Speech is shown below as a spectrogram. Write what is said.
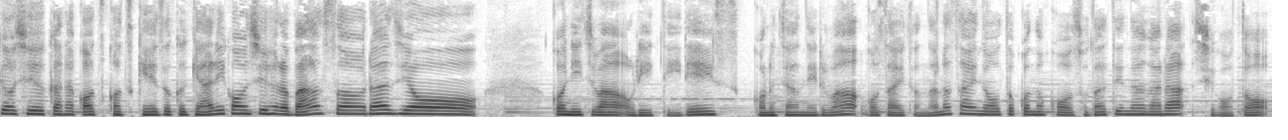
業主婦からコツコツ継続キャリコン主婦の伴奏ラジオ。こんにちは、オリティです。このチャンネルは5歳と7歳の男の子を育てながら仕事、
